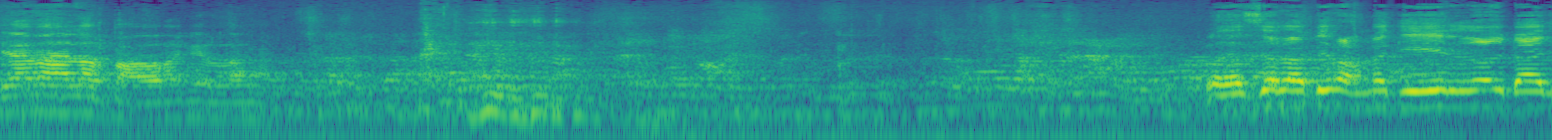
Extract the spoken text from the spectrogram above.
يا مع الأربعة ورق الله ونزل برحمته للعباد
